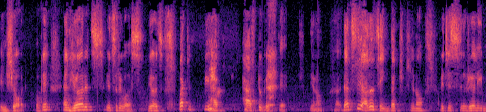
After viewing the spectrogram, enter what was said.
insured. Okay, and here it's it's reverse. Here it's but we have have to get there. You know, that's the other thing that you know, which is really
